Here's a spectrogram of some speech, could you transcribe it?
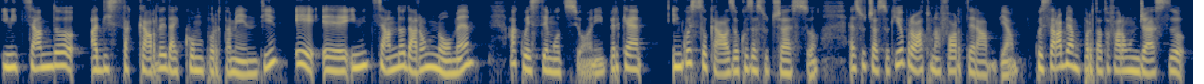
iniziando a distaccarle dai comportamenti e eh, iniziando a dare un nome a queste emozioni, perché in questo caso cosa è successo? È successo che io ho provato una forte rabbia. Questa rabbia mi ha portato a fare un gesto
